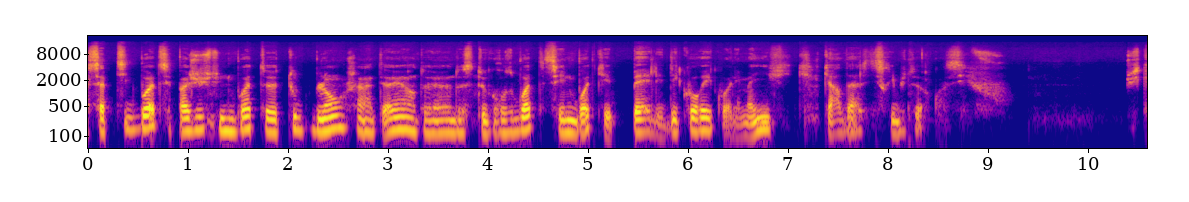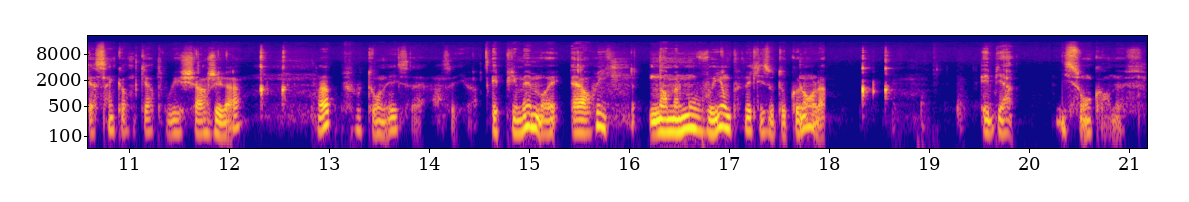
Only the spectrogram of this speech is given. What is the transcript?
sa petite boîte, c'est pas juste une boîte euh, toute blanche à l'intérieur de, cette grosse boîte, c'est une boîte qui est belle et décorée quoi, elle est magnifique. Cardass distributeur quoi, c'est fou. Jusqu'à 50 cartes, vous les chargez là, hop, vous tournez, ça, ça y va. Et puis même, ouais, alors oui, normalement vous voyez, on peut mettre les autocollants là. Eh bien, ils sont encore neufs.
